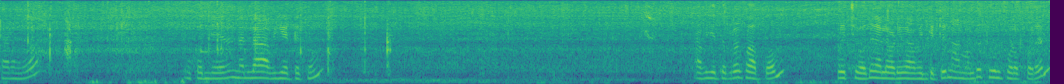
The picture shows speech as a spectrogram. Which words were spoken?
பாருங்க. கொஞ்சம் நேரம் நல்லா அவியட்டுக்கும் அவியத்துக்கு பார்ப்போம். இறைச்சி வந்து நல்ல வடிவாக அவிஞ்சிட்டு நான் வந்து தூள் போட போகிறேன்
